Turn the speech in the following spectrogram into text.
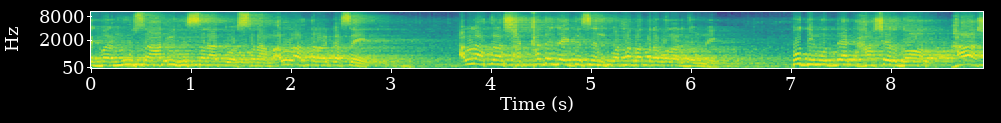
একবার মুসা ওয়াস সালাম আল্লাহ তাআলার কাছে, আল্লাহ তারা সাক্ষাতে যাইতেছেন কথাবার্তা বলার জন্য। প্রতিমধ্যে এক হাঁসের দল, হাঁস,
